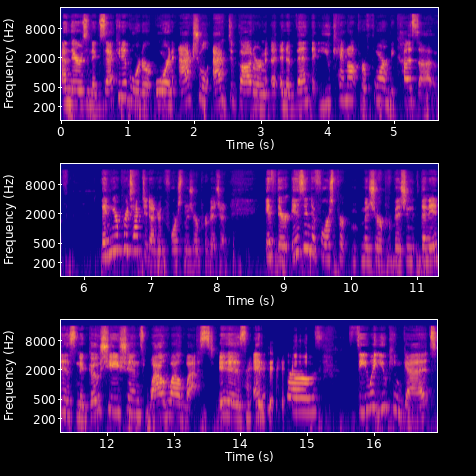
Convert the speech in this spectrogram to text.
and there's an executive order or an actual act of God or an, an event that you cannot perform because of, then you're protected under the force majeure provision. If there isn't a force majeure provision, then it is negotiations, wild, wild west. It is those, see what you can get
